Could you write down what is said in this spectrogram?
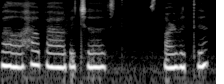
Well, how about we just start with this?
